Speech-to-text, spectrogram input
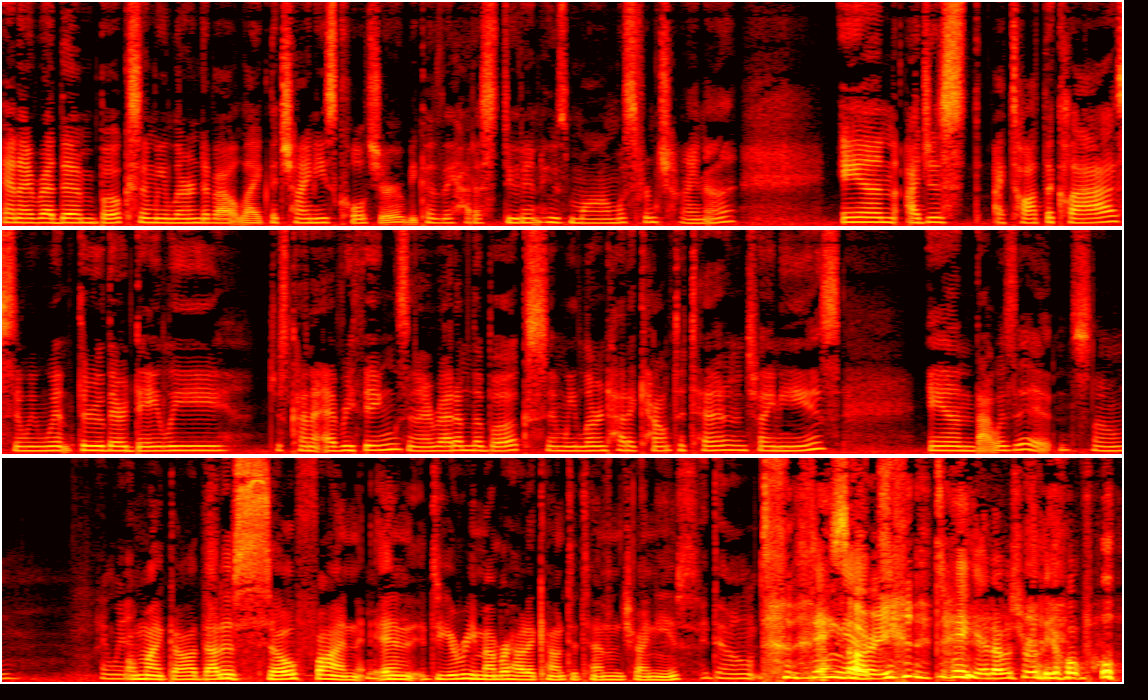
and I read them books and we learned about like the Chinese culture because they had a student whose mom was from China. And I just I taught the class and we went through their daily just kind of everything's and I read them the books and we learned how to count to 10 in Chinese and that was it. So I went Oh my god, that is so fun. Mm-hmm. And do you remember how to count to 10 in Chinese? I don't. Dang Sorry. it. Dang it. I was really hopeful.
